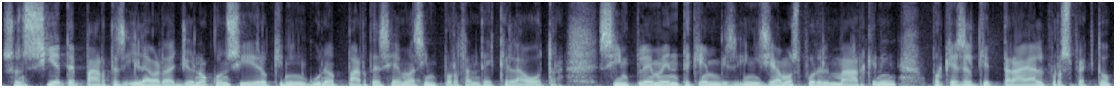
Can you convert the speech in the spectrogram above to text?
son siete partes y la verdad yo no considero que ninguna parte sea más importante que la otra. Simplemente que iniciamos por el marketing porque es el que trae al prospecto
